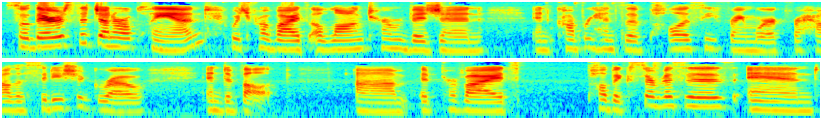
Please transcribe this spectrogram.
So there's the general plan, which provides a long-term vision and comprehensive policy framework for how the city should grow and develop. Um, it provides public services and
